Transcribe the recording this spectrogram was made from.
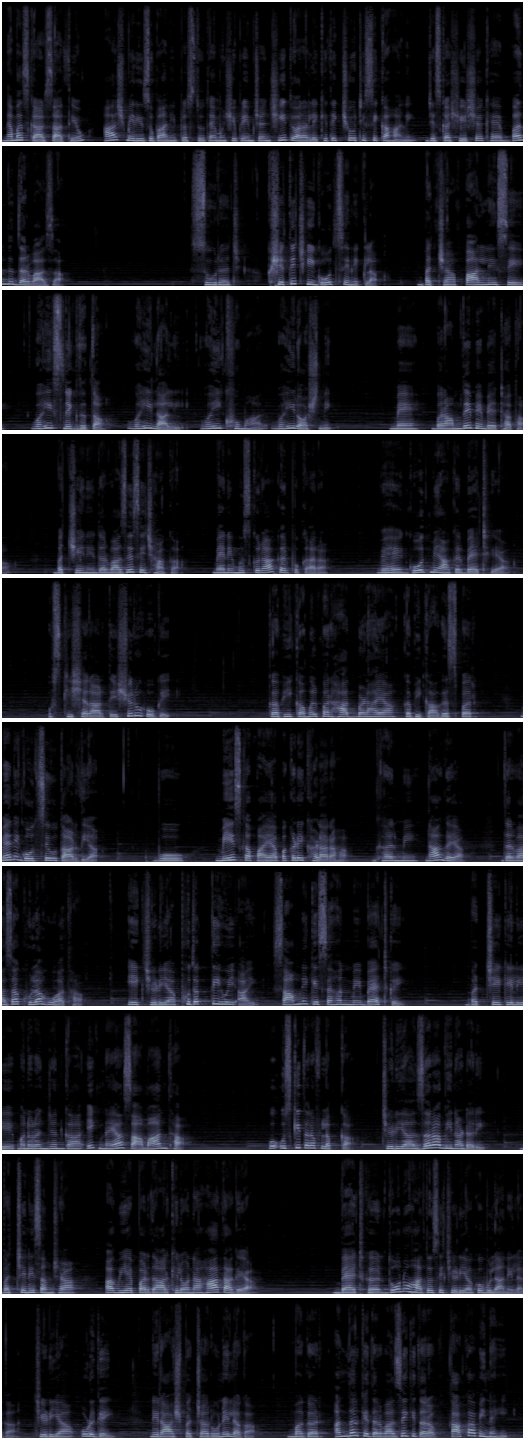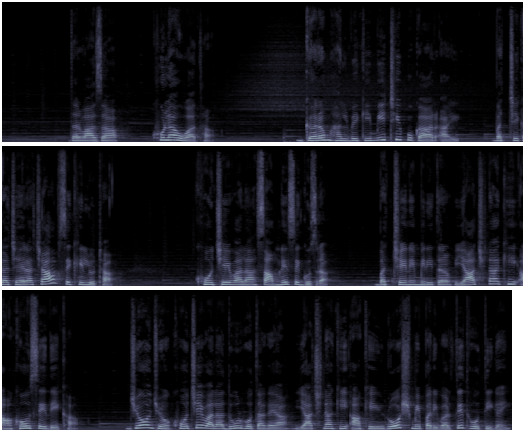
नमस्कार साथियों, आज मेरी जुबानी प्रस्तुत है मुंशी प्रेमचंद जी द्वारा लिखित एक छोटी सी कहानी, जिसका शीर्षक है बंद दरवाज़ा। सूरज क्षितिज की गोद से निकला। बच्चा पालने से वही स्निग्धता, वही लाली, वही खुमार, वही रोशनी। मैं बरामदे में बैठा था। बच्चे ने दरवाजे से झांका। मैंने मुस्कुरा कर पुकारा। वह गोद में आकर बैठ गया। उसकी शरारतें शुरू हो गई। कभी कमल पर हाथ बढ़ाया, कभी कागज़ पर। मैंने गोद से उतार दिया। वो मेज़ का पाया पकड़े खड़ा रहा। घर में ना गया। दरवाज़ा खुला हुआ था। एक चिड़िया फुदकती हुई आई। सामने के सहन में बैठ गई। बच्चे के लिए मनोरंजन का एक नया सामान था। वो उसकी तरफ़ लपका। चिड़िया ज़रा भी ना डरी। बच्चे ने समझा, अब यह परदार खिलौना हाथ आ गया। बैठकर दोनों हाथों से चिड़िया को बुलाने लगा। चिड़िया उड़ गई। निराश बच्चा रोने लगा। मगर अंदर के दरवाजे की तरफ़ ताका भी नहीं। दरवाज़ा खुला हुआ था। गरम हलवे की मीठी पुकार आई। बच्चे का चेहरा चाप से खिल उठा। खोचे वाला सामने से गुजरा। बच्चे ने मेरी तरफ़ याचना की आँखों से देखा। जो जो खोचे वाला दूर होता गया, याचना की आँखें रोश में परिवर्तित होती गईं।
